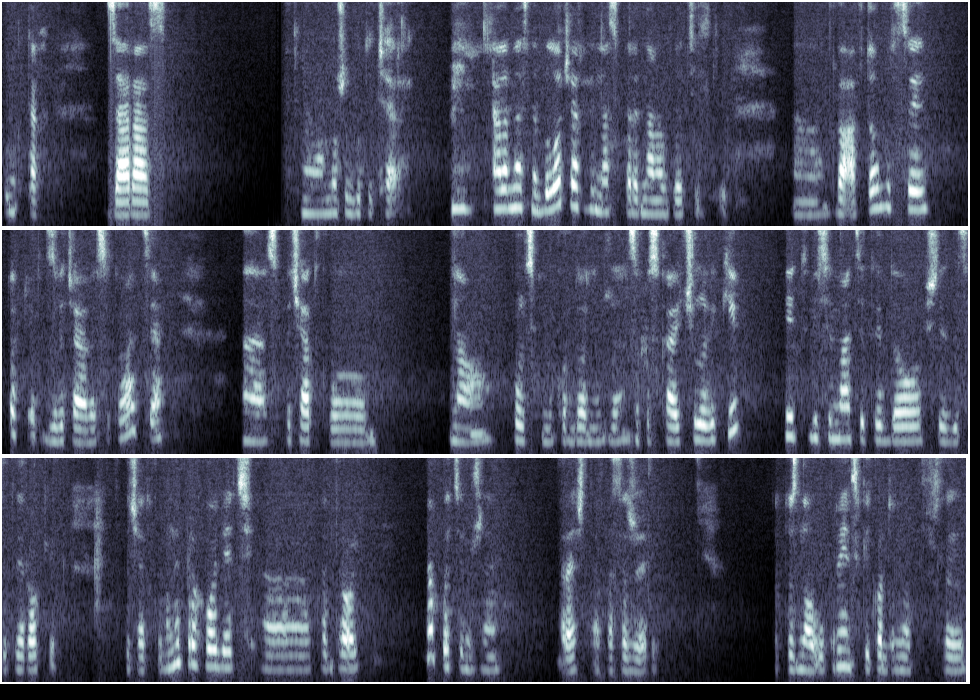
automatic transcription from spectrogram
пунктах зараз е, можуть бути черги. Але в нас не було черги, у нас перед нами було тільки два автобуси, тобто звичайна ситуація. Е, Спочатку на польському кордоні вже запускають чоловіків від 18 до 60 років. Спочатку вони проходять е, контроль, а потім вже решта пасажирів. Тобто знову український кордон ми пройшли,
